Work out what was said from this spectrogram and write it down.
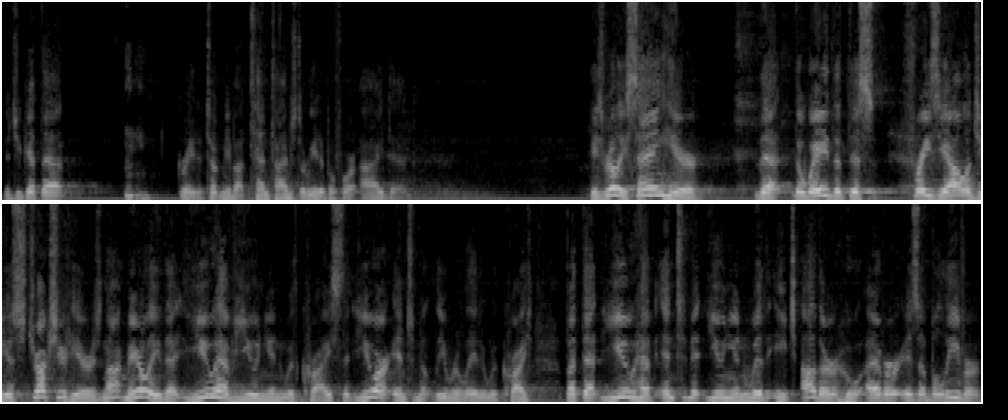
Did you get that? Great. It took me about 10 times to read it before I did. He's really saying here that the way that this phraseology is structured here is not merely that you have union with Christ, that you are intimately related with Christ, but that you have intimate union with each other, whoever is a believer.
